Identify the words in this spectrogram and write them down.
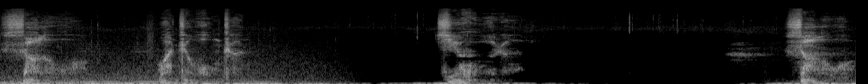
杀了我，万正红。尘，皆何人？杀了我！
